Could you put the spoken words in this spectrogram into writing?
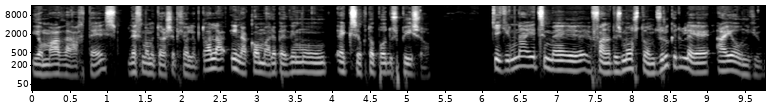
η ομάδα χτες, δεν θυμάμαι τώρα σε ποιο λεπτό, αλλά είναι ακόμα, ρε παιδί μου, 6-8 πόντους πίσω. Και γυρνάει έτσι με φανατισμό στον Τζρου και του λέει «Ε, I own you.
